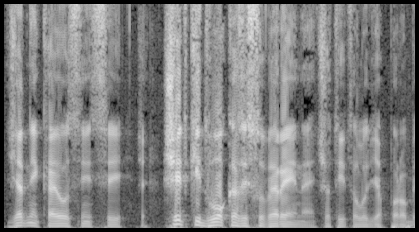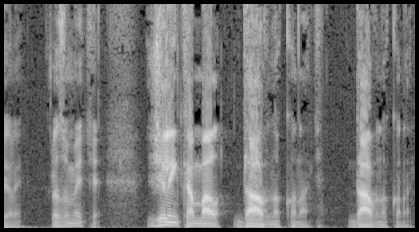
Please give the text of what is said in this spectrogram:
Žiadni kajúcnici, všetky dôkazy sú verejné, čo títo ľudia porobili. Rozumiete? Žilinka mal dávno konať. Dávno konať.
